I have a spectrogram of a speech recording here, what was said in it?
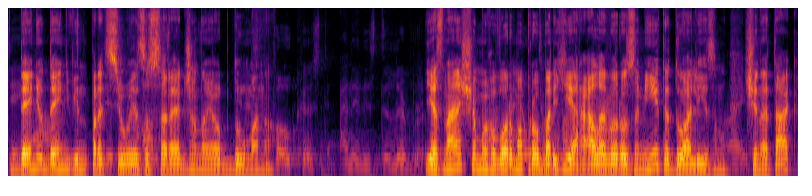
День у день він працює зосереджено і обдумано. Я знаю, що ми говоримо про бар'єр, але ви розумієте дуалізм, чи не так?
